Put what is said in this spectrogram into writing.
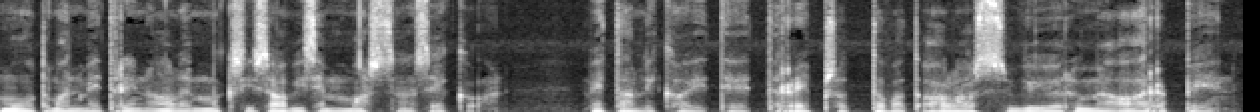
muutaman metrin alemmaksi savisen massan sekaan. Metallikaiteet repsottavat alas vyörymä arpeen.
